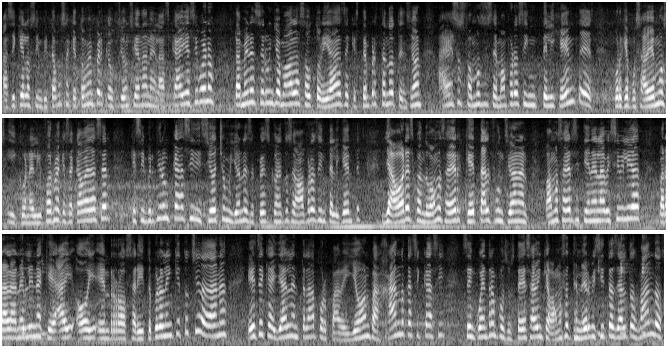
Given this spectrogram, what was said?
Así que los invitamos a que tomen precaución si andan en las calles y bueno, también hacer un llamado a las autoridades de que estén prestando atención a esos famosos semáforos inteligentes, porque pues sabemos y con el informe que se acaba de hacer que se invirtieron casi 18 millones de pesos con estos semáforos inteligentes y ahora es cuando vamos a ver qué tal funcionan. Vamos a ver si tienen la visibilidad para la neblina que hay hoy en Rosarito. Pero la inquietud ciudadana es de que allá en la entrada por pabellón, bajando casi casi, se encuentran, pues ustedes saben que vamos a tener visitas de altos mandos.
